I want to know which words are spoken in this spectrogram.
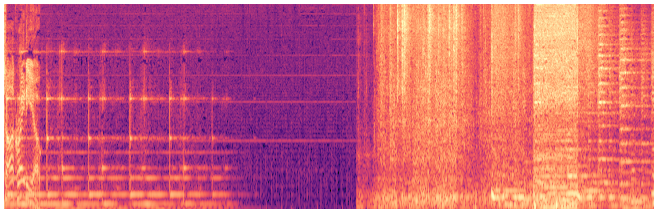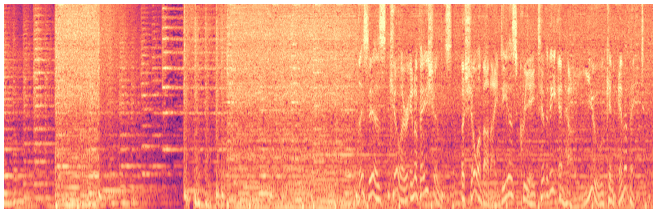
Talk Radio. This is Killer Innovations, a show about ideas, creativity, and how you can innovate.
